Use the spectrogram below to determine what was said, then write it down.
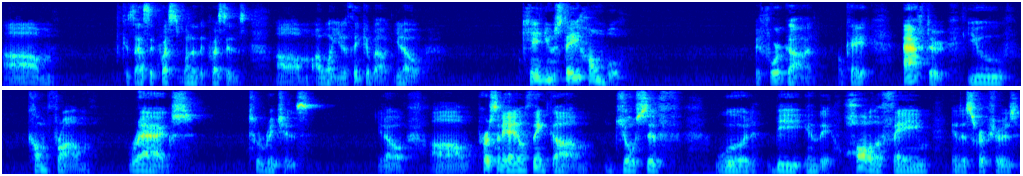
because um, that's the question, one of the questions um, I want you to think about. You know, can you stay humble before God? Okay, after you've come from rags to riches. You know, um, personally, I don't think um, Joseph would be in the Hall of Fame in the scriptures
